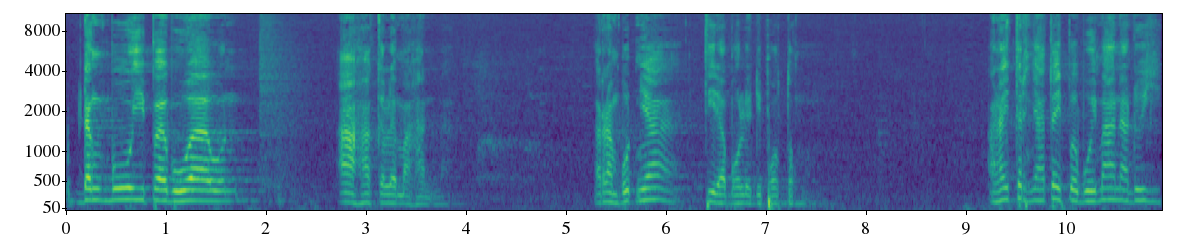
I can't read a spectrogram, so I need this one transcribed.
Dang bui pabuaun aha kelemahan. Rambutnya tidak boleh dipotong. Alai ternyata pabuai mana doi?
